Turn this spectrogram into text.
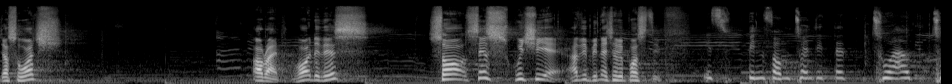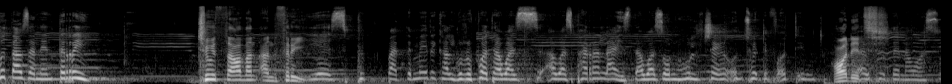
Just watch. All right, what is this? So, since which year have you been HIV positive? It's been from 20, 2003. 2003. Yes, but the medical report, I was, I was paralyzed. I was on wheelchair on 2014. Hold it. Then I was-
